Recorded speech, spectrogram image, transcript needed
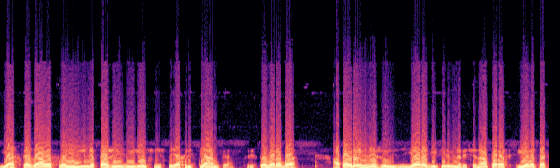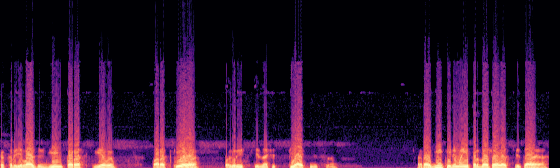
Я сказала свое имя по жизни вечной, что я христианка, Христова раба. А по временной жизни я родителями наречена Пороскева, так как родилась в день Пороскевы. Пороскева по-гречески значит «пятница». Родители мои, продолжала святая,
